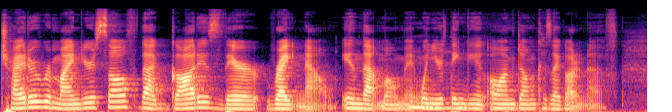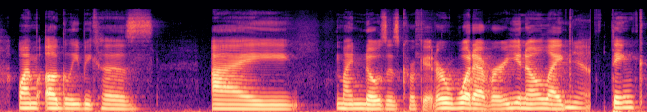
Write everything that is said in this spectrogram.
try to remind yourself that God is there right now in that moment. When you're mm-hmm. thinking, "Oh, I'm dumb because I got F." "Oh, I'm ugly because I my nose is crooked" or whatever, you know, like Yeah. think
